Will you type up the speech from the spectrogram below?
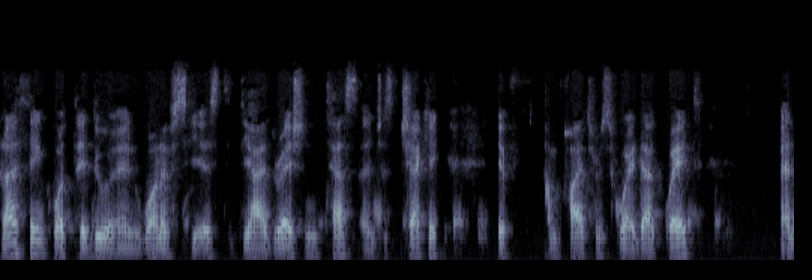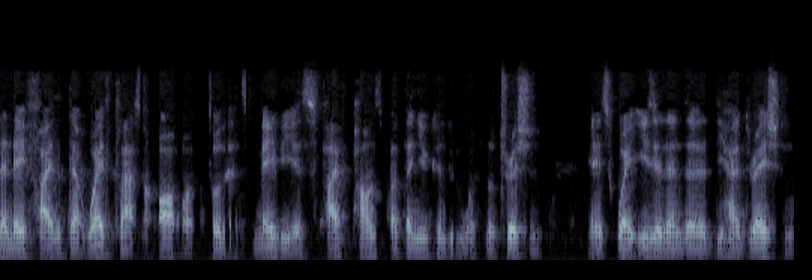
And I think what they do in ONE FC is the dehydration test and just checking if some fighters weigh that weight and then they fight at that weight class almost. So that maybe it's five pounds, but then you can do it with nutrition. And it's way easier than the dehydration.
